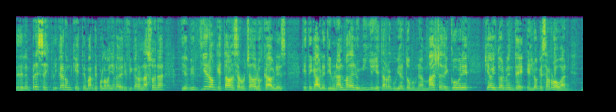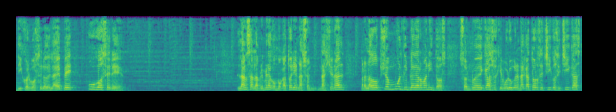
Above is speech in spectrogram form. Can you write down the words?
Desde la empresa explicaron que este martes por la mañana verificaron la zona y advirtieron que estaban serruchados los cables. Este cable tiene un alma de aluminio y está recubierto por una malla de cobre que habitualmente es lo que se roban, dijo el vocero de la EPE, Hugo Seré lanzan la primera convocatoria nacion- nacional para la adopción múltiple de hermanitos. Son nueve casos que involucran a 14 chicos y chicas,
